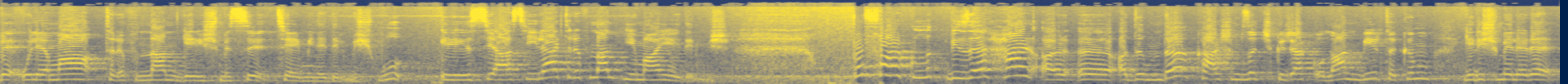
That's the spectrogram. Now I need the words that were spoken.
ve ulema tarafından gelişmesi temin edilmiş. Bu e, siyasiler tarafından himaye edilmiş. Bu farklılık bize her e, adımda karşımıza çıkacak olan bir takım gelişmelere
